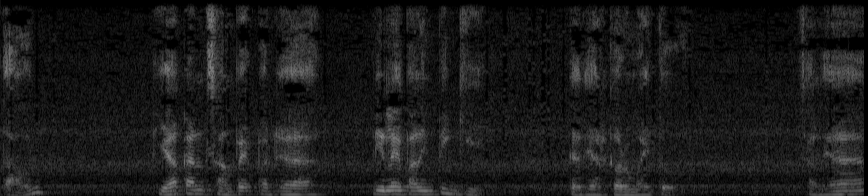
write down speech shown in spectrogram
tahun, dia akan sampai pada nilai paling tinggi dari harga rumah itu. Misalnya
